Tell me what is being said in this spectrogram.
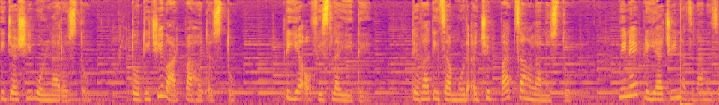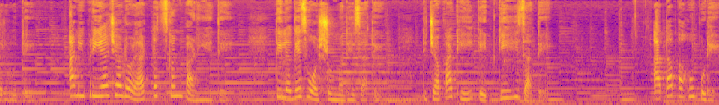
तिच्याशी बोलणार असतो. तो तिची वाट पाहत असतो. प्रिया ऑफिसला येते. तेव्हा तिचा मूड अजिबात चांगला नसतो. विनय प्रियाची नजरानजर होते आणि प्रियाच्या डोळ्यात टचकन पाणी येते. ती लगेच वॉशरूममध्ये जाते. तिच्या पाठी केतकीही जाते. आता पाहू पुढे.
